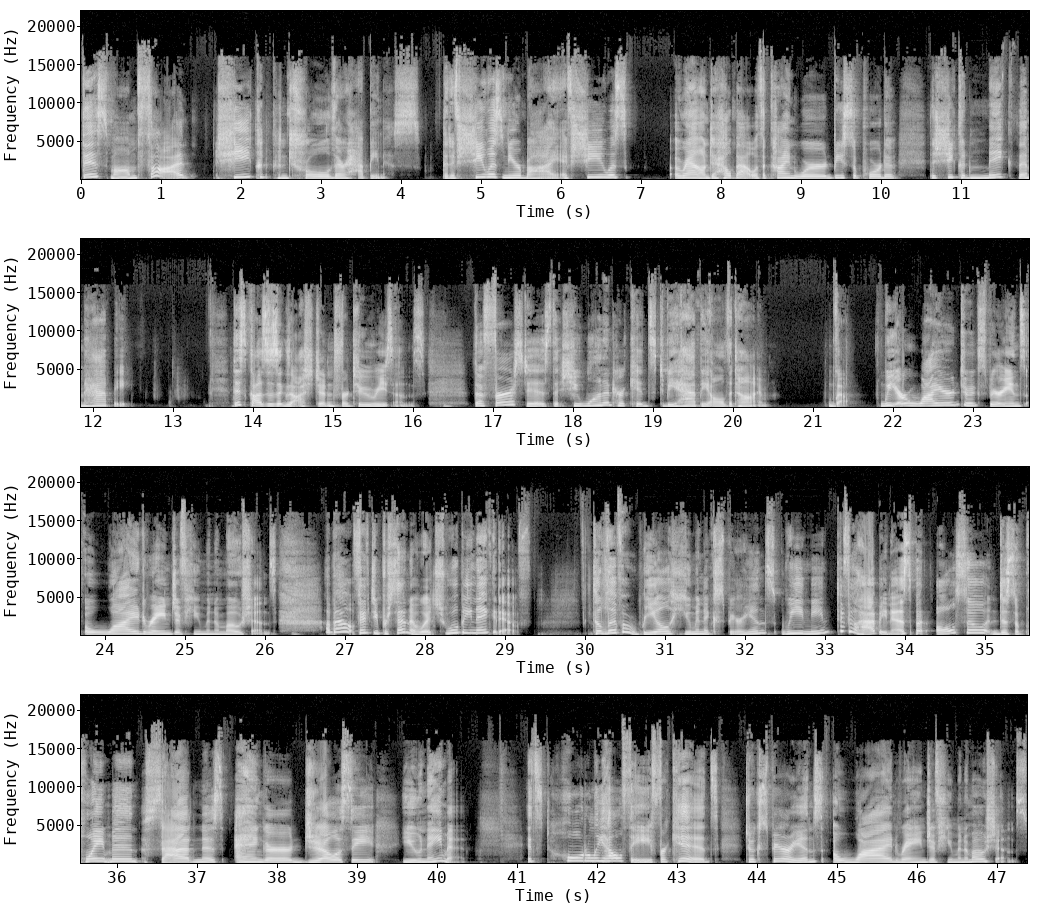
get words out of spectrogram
This mom thought she could control their happiness, that if she was nearby, if she was around to help out with a kind word, be supportive, that she could make them happy. This causes exhaustion for two reasons. The first is that she wanted her kids to be happy all the time. Well, we are wired to experience a wide range of human emotions, about 50% of which will be negative. To live a real human experience, we need to feel happiness, but also disappointment, sadness, anger, jealousy, you name it. It's totally healthy for kids to experience a wide range of human emotions.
